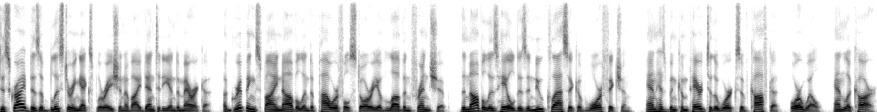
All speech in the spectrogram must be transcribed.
Described as a blistering exploration of identity and America, a gripping spy novel and a powerful story of love and friendship, the novel is hailed as a new classic of war fiction and has been compared to the works of Kafka, Orwell, and Le Carré.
